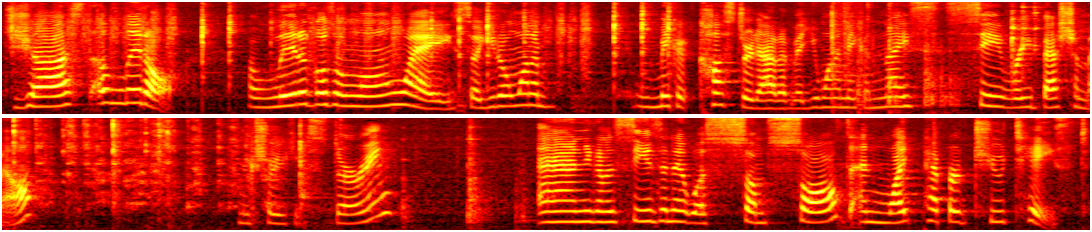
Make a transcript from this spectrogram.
just a little. A little goes a long way, so you don't wanna make a custard out of it. You wanna make a nice savory bechamel. Make sure you keep stirring. And you're gonna season it with some salt and white pepper to taste.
